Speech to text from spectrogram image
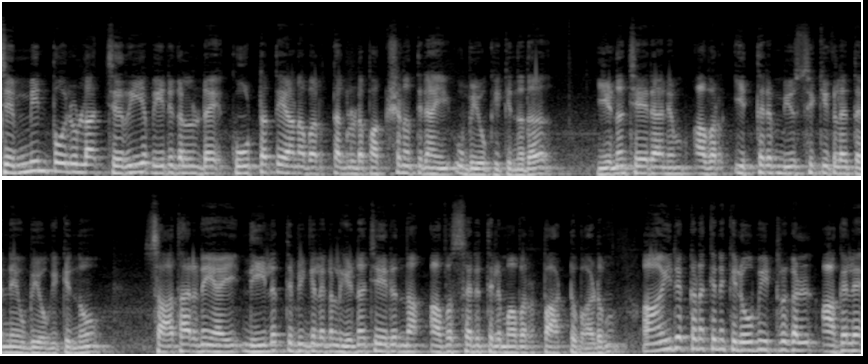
ചെമ്മീൻ പോലുള്ള ചെറിയ മീനുകളുടെ കൂട്ടത്തെയാണ് അവർ തങ്ങളുടെ ഭക്ഷണത്തിനായി ഉപയോഗിക്കുന്നത്. ഇണചേരാനും അവർ ഇത്തരം മ്യൂസിക്കുകളെ തന്നെ ഉപയോഗിക്കുന്നു. സാധാരണയായി നീലത്തിമിംഗലങ്ങൾ ഇണചേരുന്ന അവസരത്തിലും അവർ പാട്ടുപാടും. ആയിരക്കണക്കിന് കിലോമീറ്ററുകൾ അകലെ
